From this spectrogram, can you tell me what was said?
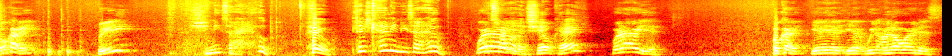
Okay. Really? She needs our help. Who? Little Kelly needs our help. Where What's are wrong? you? Is she okay? Where are you? Okay, yeah, yeah, yeah. We, I know where it is.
